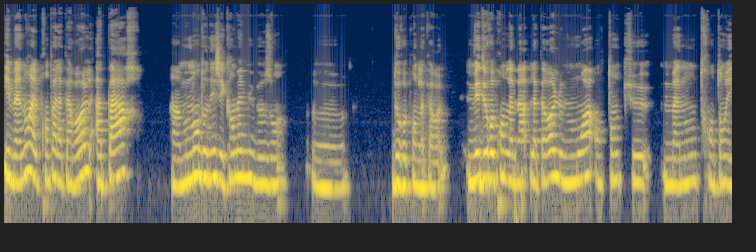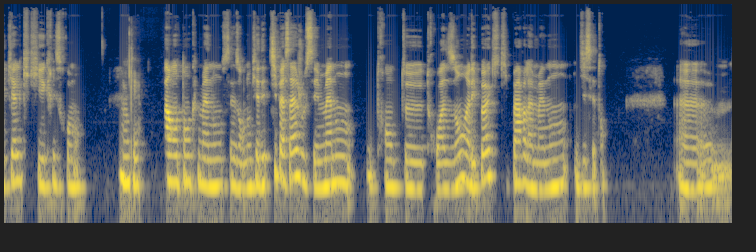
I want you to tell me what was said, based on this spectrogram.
et Manon, elle prend pas la parole, à part, à un moment donné, j'ai quand même eu besoin de reprendre la parole mais de reprendre la, parole, moi, en tant que Manon, 30 ans et quelques, qui écrit ce roman. Pas en tant que Manon, 16 ans. Donc il y a des petits passages où c'est Manon, 33 ans à l'époque, qui parle à Manon, 17 ans. Euh,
